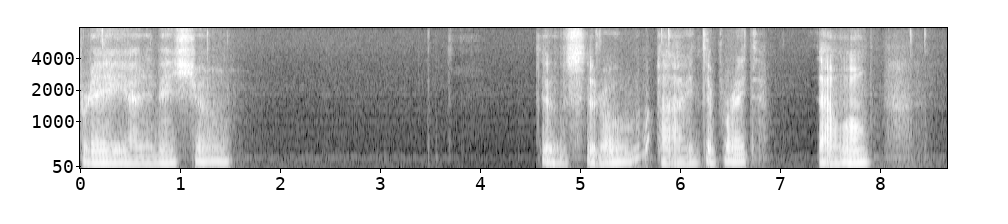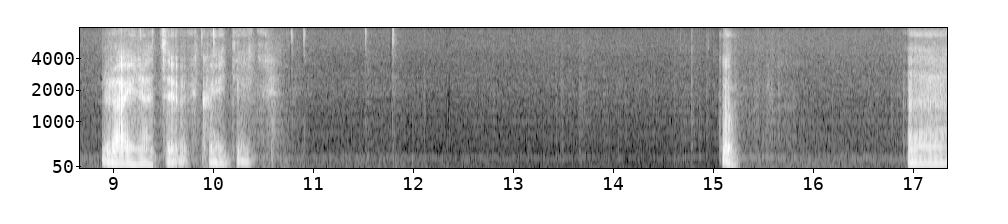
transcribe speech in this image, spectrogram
play animation to slow uh, interpret that one right to creating cool. Uh,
